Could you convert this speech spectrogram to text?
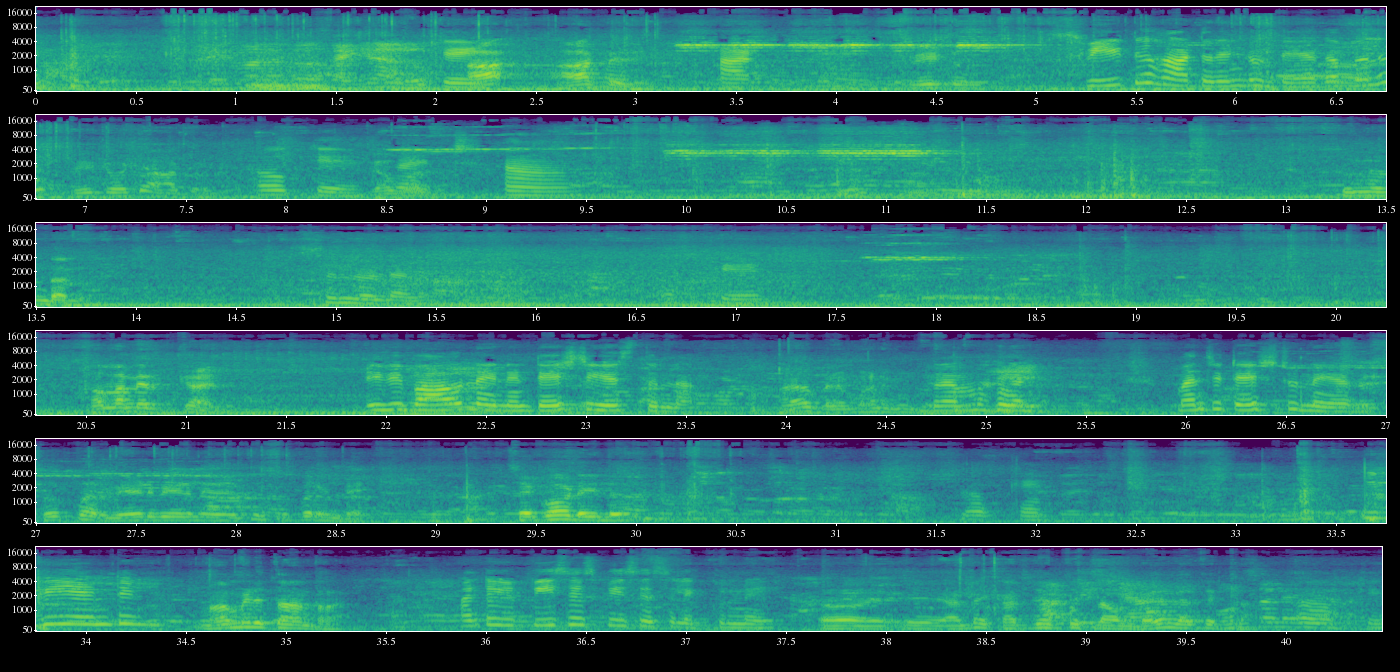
Hot sweet. స్వీట్ హాట్ రెండు ఉంటాయా డబ్బలు స్వీట్ ఒకటి ఆకు ఓకే గవ్వలు. రైట్. సున్నుండలు. సున్నుండలు. ఓకే. చల్ల మిరపకాయలు. ఇవి బాగున్నాయి నేను టేస్ట్ చేస్తున్నా. బ్రహ్మాండంగా మంచి టేస్ట్ ఉన్నాయి అవి. సూపర్ వేడి వేడి మీద అయితే సూపర్ ఉంటాయి. ఓకే. ఇవి ఏంటి? మామిడి తాండ్ర. అంటే ఇవి పీసెస్ పీసెస్ లెక్క ఉన్నాయి అంటే కట్ చేసి ఇట్లా ఉంటాయి లేకపోతే ఇట్లా ఓకే.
